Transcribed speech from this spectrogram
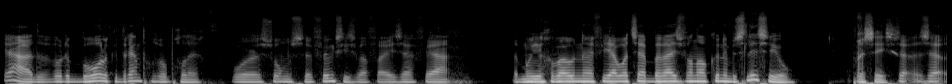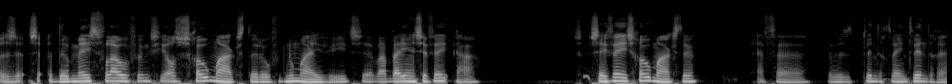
Ja, er worden behoorlijke drempels opgelegd voor soms eh, functies waarvan je zegt van ja, dat moet je gewoon eh, via WhatsApp bij wijze van al kunnen beslissen, joh. Precies. De meest flauwe functie als schoonmaakster, of ik noem maar even iets, eh, waarbij je een cv, ja, cv schoonmaakster, even, eh, we zijn 2022 hè.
